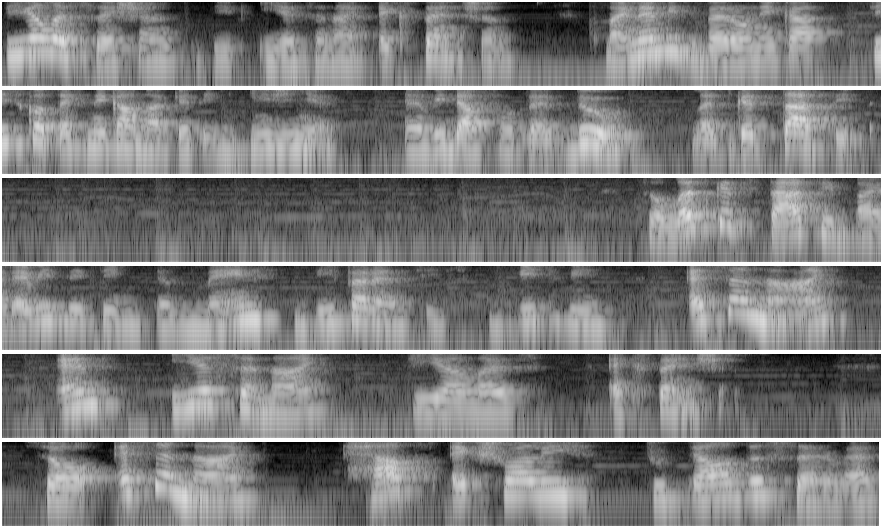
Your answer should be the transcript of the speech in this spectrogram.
TLS sessions with ESNI extension. My name is Veronika, Cisco Technical Marketing Engineer and without further ado, let's get started. So let's get started by revisiting the main differences between SNI and ESNI TLS extensions. So SNI helps actually to tell the server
